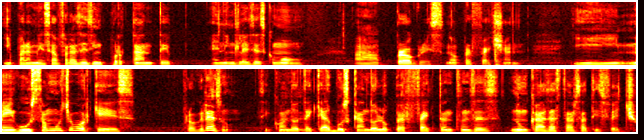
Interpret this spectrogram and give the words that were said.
Y para mí esa frase es importante, en inglés es como uh, progress, no perfection. Y me gusta mucho porque es progreso. Si Cuando te quedas buscando lo perfecto, entonces nunca vas a estar satisfecho.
